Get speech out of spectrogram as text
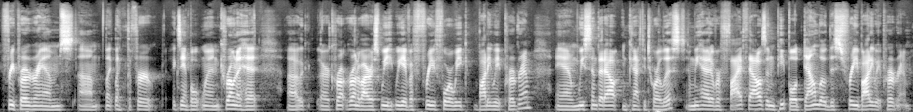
free programs, um, like like the, for example, when Corona hit, uh, or coronavirus, we, we gave a free four week body weight program and we sent that out and connected to our list. And we had over 5,000 people download this free body weight program.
